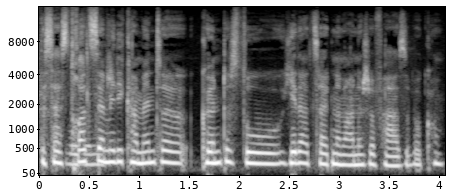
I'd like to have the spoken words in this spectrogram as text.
Das heißt, trotz der Medikamente könntest du jederzeit eine manische Phase bekommen?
